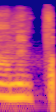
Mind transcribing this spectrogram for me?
coming for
